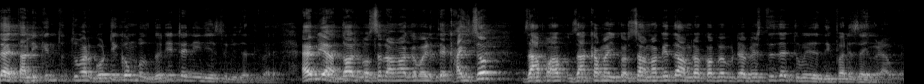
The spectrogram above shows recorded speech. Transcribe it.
দেয়, তাহলে কিন্তু তোমার গটি কম্বল ধরিটা নিয়ে নিয়ে চলে যেতে পারে। হ্যাঁ বিয়া দশ বছর আমাকে বাড়িতে খাইছো, যা যা কামাই করছ, আমাকে দাও, আমরা কবে ওটা বেচতে যাই, তুমি যদি পারে যাই বেড়াবে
